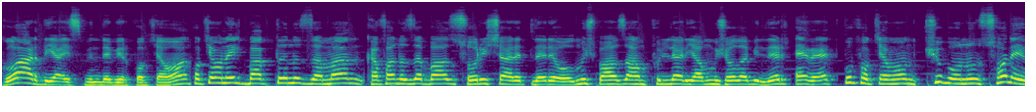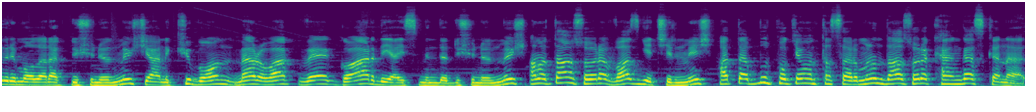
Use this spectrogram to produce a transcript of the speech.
Guardia isminde bir Pokemon. Pokemon'a ilk baktığınız zaman kafanızda bazı soru işaretleri olmuş, bazı ampuller yanmış olabilir. Evet, bu Pokemon Cubon'un son evrimi olarak düşünülmüş. Yani Cubon, Marowak ve Guardia isminde düşünülmüş. Ama daha sonra vazgeçilmiş. Hatta bu Pokemon tasarımının daha sonra Kangaskhan'a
